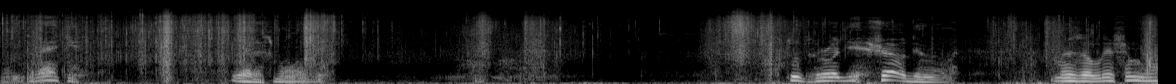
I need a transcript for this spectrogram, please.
вон третій. Вираз молодий. Тут вроді ще один, але ми залишимо його.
